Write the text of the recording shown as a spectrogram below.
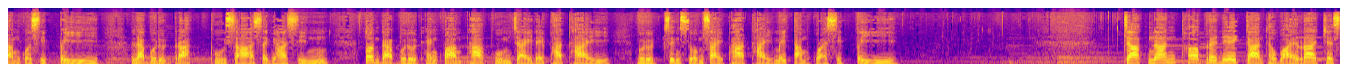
ต่ำกว่า 10 ปี และบุรุษรักภูษาสง่าศิลป์ต้นแบบบุรุษแห่งความภาคภูมิใจในผ้าไทย บุรุษซึ่งสวมใส่ผ้าไทยไม่ต่ำกว่า 10 ปี จากนั้นทอดประเนตรการถวายราชส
